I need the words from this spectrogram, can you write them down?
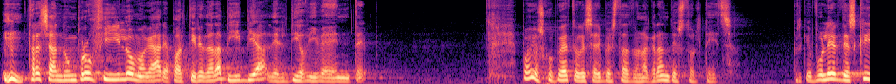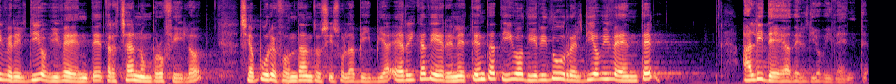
tracciando un profilo, magari a partire dalla Bibbia, del Dio vivente. Poi ho scoperto che sarebbe stata una grande stoltezza, perché voler descrivere il Dio vivente tracciando un profilo, sia pure fondandosi sulla Bibbia, è ricadere nel tentativo di ridurre il Dio vivente all'idea del Dio vivente.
